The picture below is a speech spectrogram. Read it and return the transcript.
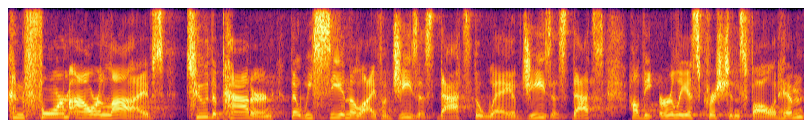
conform our lives to the pattern that we see in the life of Jesus? That's the way of Jesus. That's how the earliest Christians followed him.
